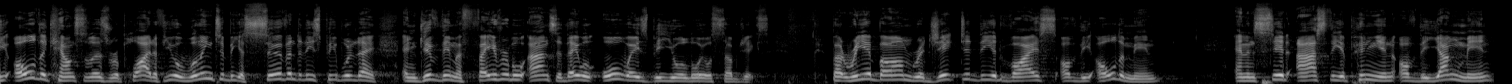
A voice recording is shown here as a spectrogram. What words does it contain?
The older counselors replied, If you are willing to be a servant to these people today and give them a favorable answer, they will always be your loyal subjects. But Rehoboam rejected the advice of the older men and instead asked the opinion of the young men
